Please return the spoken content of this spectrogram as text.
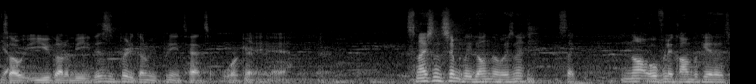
Yeah. So you got to be, this is pretty going to be pretty intense workout. Yeah. It's nice and simply done though, isn't it? It's like not overly complicated.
